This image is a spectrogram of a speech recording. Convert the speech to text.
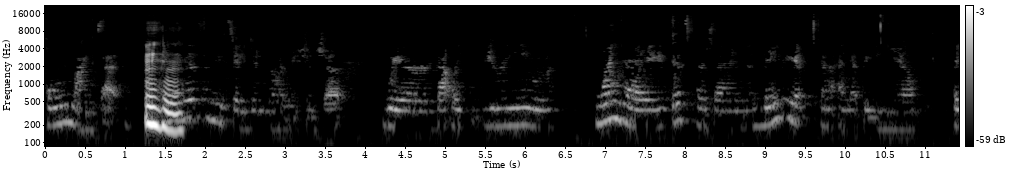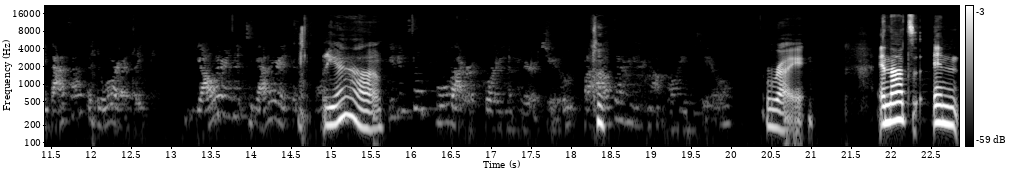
whole new mindset. Mm-hmm. It is a new stage in your relationship where that like dream one day this person maybe it's gonna end up being you. Like that's out the door. Like y'all are in it together at this point. Yeah, You can still pull that recording a parachute, but out there you're not going to. right. And that's in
